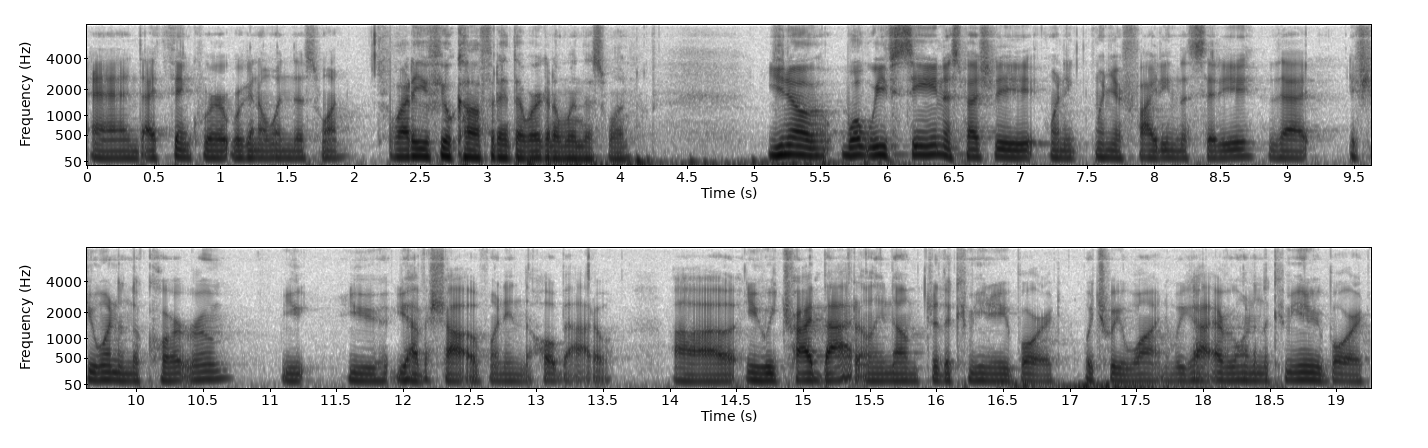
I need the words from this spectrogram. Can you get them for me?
And I think we're, we're going to win this one. Why do you feel confident that we're going to win this one? You know, what we've seen, especially when, it, when you're fighting the city, that if you win in the courtroom, you, you, you have a shot of winning the whole battle. Uh, you, we tried battling them through the community board, which we won. We got everyone in the community board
